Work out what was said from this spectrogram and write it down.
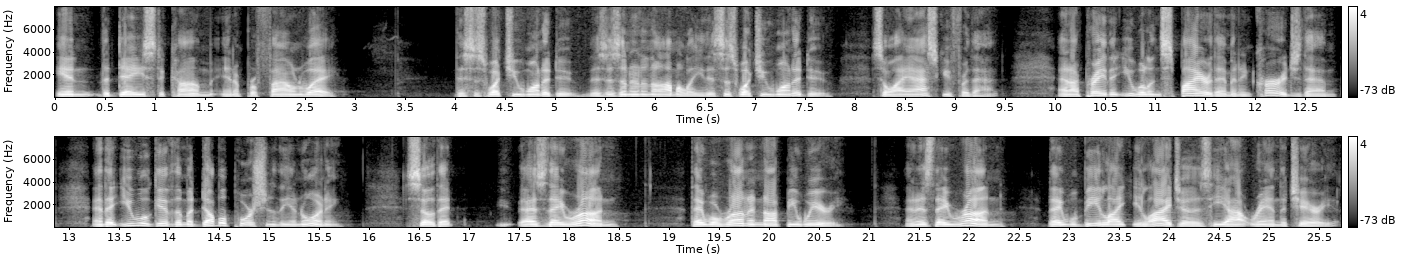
in the days to come in a profound way. This is what you want to do. This isn't an anomaly. This is what you want to do. So I ask you for that. And I pray that you will inspire them and encourage them, and that you will give them a double portion of the anointing so that as they run, they will run and not be weary. And as they run, they will be like Elijah as he outran the chariot.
